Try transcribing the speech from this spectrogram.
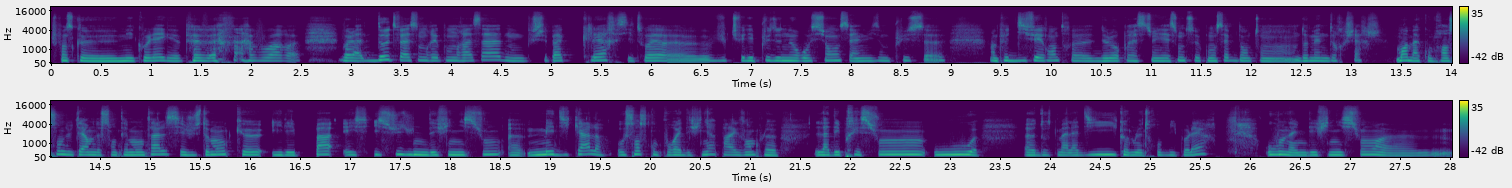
Je pense que mes collègues peuvent avoir euh, voilà, d'autres façons de répondre à ça. Donc, je sais pas, Claire, si toi, euh, vu que tu fais des plus de neurosciences, tu as une vision plus euh, un peu différente de l'opérationnalisation de ce concept dans ton domaine de recherche? Moi, ma compréhension du terme de santé mentale, c'est justement qu'il n'est pas issu d'une définition médicale, au sens qu'on pourrait définir, par exemple, la dépression ou d'autres maladies comme le trouble bipolaire, où on a une définition euh,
